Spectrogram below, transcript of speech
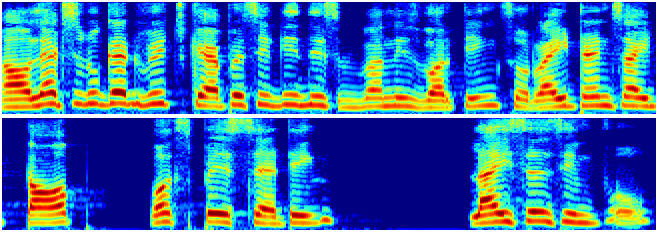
Now let's look at which capacity this one is working. So right hand side top, workspace setting, license info.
